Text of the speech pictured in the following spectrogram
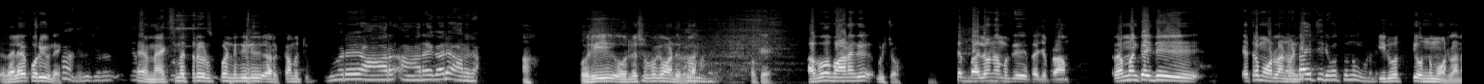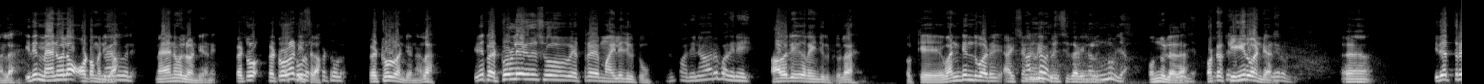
വില? കുറയൂലേ? ആ മാക്സിമം എത്ര ഉറുപ്പ് ഉണ്ടെങ്കിൽ ഇറക്കാൻ പറ്റും? ആറ് ആറേകാൽ ആറര. ഒരു ഒരു ലക്ഷം രൂപ വേണ്ടി ഓക്കെ വരും മതി. അപ്പൊ വേണമെങ്കിൽ വിളിച്ചോ. ബലോ നമുക്ക് പരിചയപ്പെടാം. റഹ്മാൻക ഇത് എത്ര മോഡലാണ് വണ്ടി? ഇരുപത്തി ഒന്ന് മോഡലാണ് അല്ലേ? ഇത് മാനുവൽ ഓട്ടോമാറ്റിക് മാനുവൽ വണ്ടിയാണ്. പെട്രോൾ പെട്രോൾ പെട്രോൾ വണ്ടിയാണ് അല്ലേ? ഇത് പെട്രോളിൽ ഏകദേശം എത്ര മൈലേജ് കിട്ടും? ഒരു പതിനാറ് പതിനേഴ്. ആ ഒരു റേഞ്ച് കിട്ടും അല്ലേ? ഓക്കെ വണ്ടി എന്ത് പാട്? നല്ല ആക്സിഡന്റ് വണ്ടി. കാര്യങ്ങൾ ഒന്നുമില്ല. അല്ലേ? ക്ലിയർ വണ്ടിയാണ്? ഇത് എത്ര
